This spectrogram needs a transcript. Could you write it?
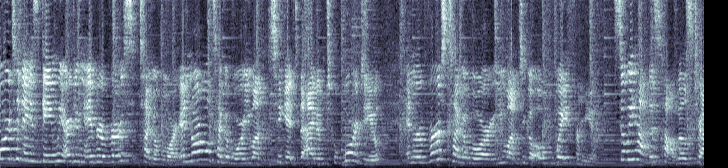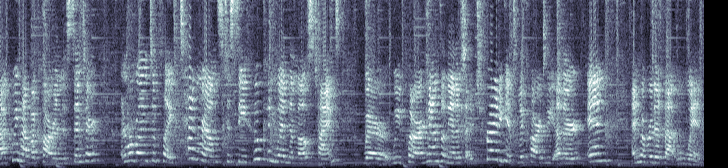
for today's game, we are doing a reverse tug of war. In normal tug of war, you want to get the item toward you. In reverse tug of war, you want to go away from you. So we have this Hot Wheels track, we have a car in the center, and we're going to play 10 rounds to see who can win the most times, where we put our hands on the other side, try to get to the car to the other end, and whoever does that wins.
